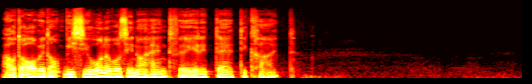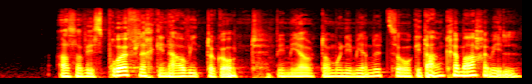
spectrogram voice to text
auch da wieder, Visionen, die Sie noch haben für Ihre Tätigkeit? Also wie es beruflich genau weitergeht, bei mir, da muss ich mir nicht so Gedanken machen, weil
